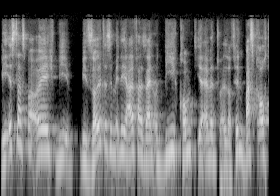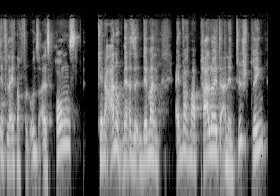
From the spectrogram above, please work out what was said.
wie ist das bei euch? Wie, wie sollte es im Idealfall sein? Und wie kommt ihr eventuell dorthin? Was braucht ihr vielleicht noch von uns als Pongs? Keine Ahnung, ne? also indem man einfach mal ein paar Leute an den Tisch bringt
